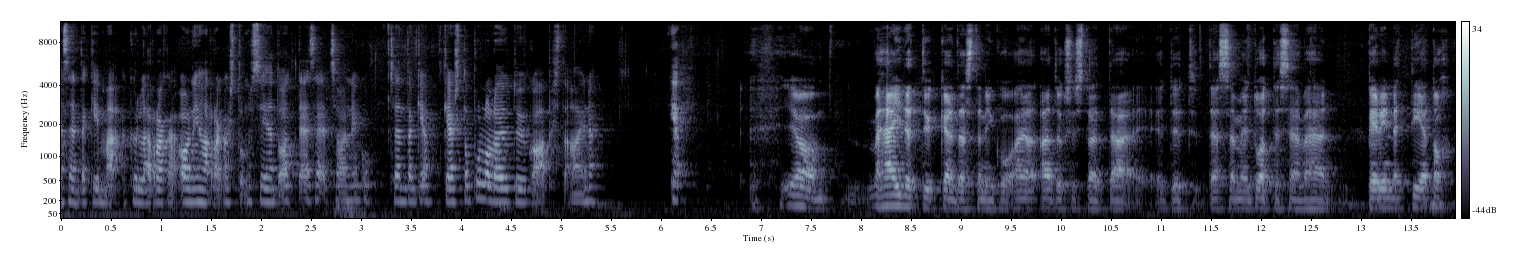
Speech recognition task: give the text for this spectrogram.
sen takia mä kyllä raka, on ihan rakastunut siihen tuotteeseen, että se on niinku, sen takia kestopullo löytyy kaapista aina. Joo, mä itse tykkään tästä niin kuin ajatuksesta, että, että, tässä meidän tuotteessa vähän perinnetieto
